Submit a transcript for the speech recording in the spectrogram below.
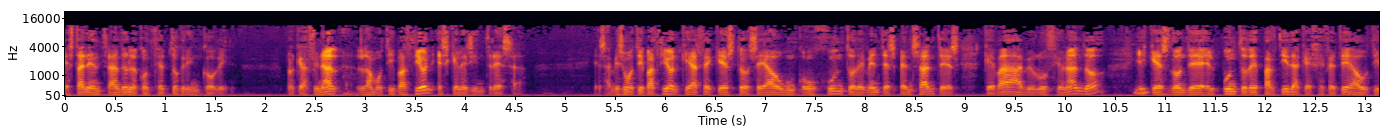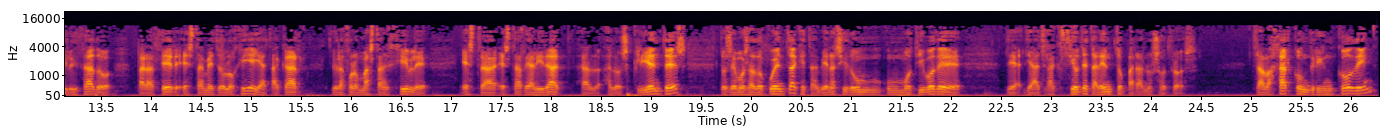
están entrando en el concepto green coding. Porque al final la motivación es que les interesa esa misma motivación que hace que esto sea un conjunto de mentes pensantes que va evolucionando y que es donde el punto de partida que GFT ha utilizado para hacer esta metodología y atacar de una forma más tangible esta, esta realidad a, los clientes, nos hemos dado cuenta que también ha sido un, motivo de, atracción de talento para nosotros. Trabajar con Green Coding,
